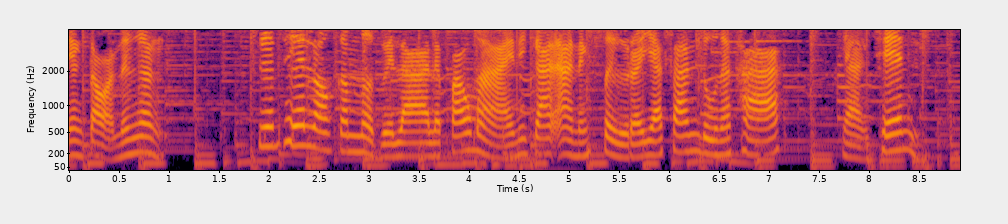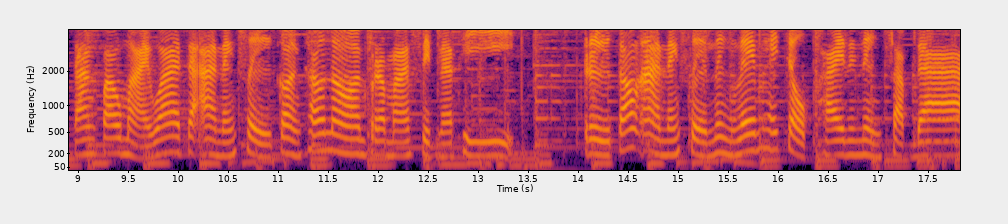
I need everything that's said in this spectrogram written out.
อย่างต่อเนื่อง เพื่อนๆลองกำหนดเวลาและเป้าหมายในการอ่านหนังสือระยะสั้นดูนะคะ อย่างเช่น ตั้งเป้าหมายว่าจะอ่านหนังสือก่อนเข้านอนประมาณ 10 นาที หรือต้องอ่านหนังสือหนึ่งเล่มให้จบภายในหนึ่งสัปดาห์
